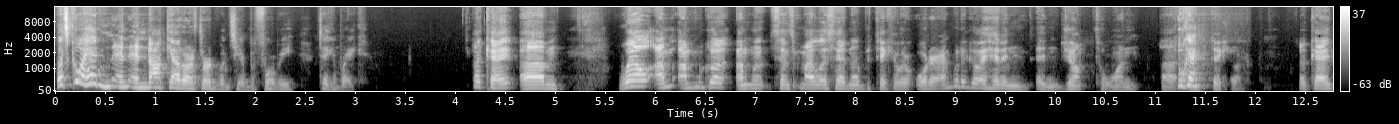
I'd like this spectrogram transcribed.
Let's go ahead and, and, and knock out our third ones here before we take a break. Okay. Um, well, I'm I'm going I'm going since my list had no particular order, I'm going to go ahead and and jump to one uh, okay. in particular. Okay,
